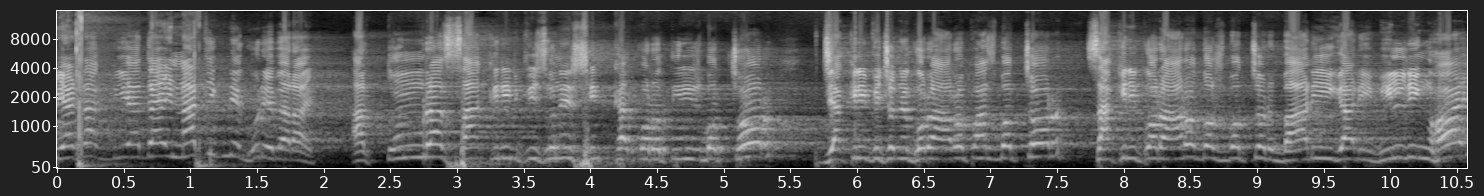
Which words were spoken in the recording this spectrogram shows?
বেটা বিয়ে দেয় নাটিক নিয়ে ঘুরে বেড়ায়। আর তোমরা চাকরির পিছনে শিক্ষা করো তিরিশ বছর, চাকরির পিছনে ঘোরো আরও পাঁচ বছর, চাকরি করো আরও দশ বছর, বাড়ি, গাড়ি, বিল্ডিং হয়,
